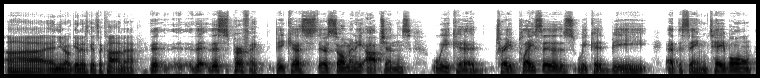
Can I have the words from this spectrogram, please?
Uh, and you know, Guinness gets a cut on that. Th- th- This is perfect because there's so many options. We could trade places. We could be at the same table.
